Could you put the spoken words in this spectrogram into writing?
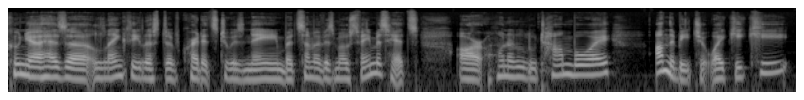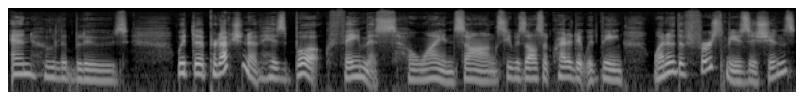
Cunha has a lengthy list of credits to his name, but some of his most famous hits are Honolulu Tomboy, On the Beach at Waikiki, and Hula Blues. With the production of his book, Famous Hawaiian Songs, he was also credited with being one of the first musicians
